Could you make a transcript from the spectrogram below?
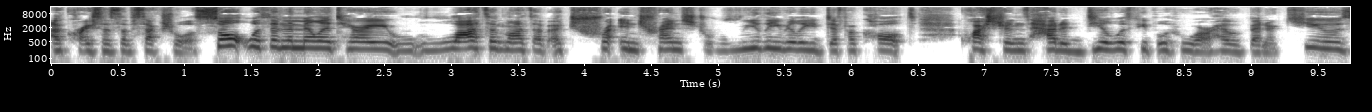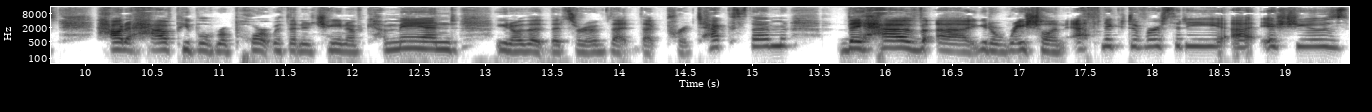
a crisis of sexual assault within the military lots and lots of entrenched really really difficult questions how to deal with people who are have been accused how to have people report within a chain of command you know that that sort of that that protects them they have, uh, you know, racial and ethnic diversity uh, issues.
